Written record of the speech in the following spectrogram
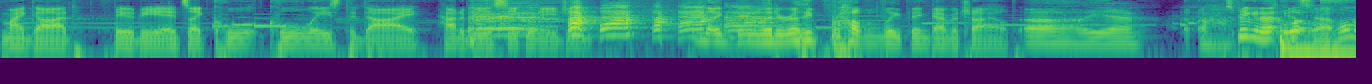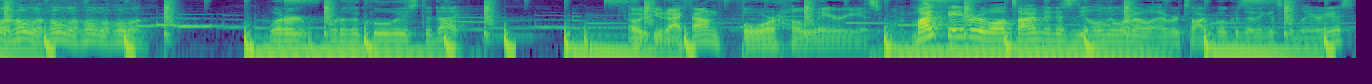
my god, they would be. It's like cool cool ways to die, how to be a secret agent. like they literally probably think I'm a child. Oh yeah. Speaking of that, what, hold on, hold on, hold on, hold on, hold on. What are what are the cool ways to die? Oh, dude, I found four hilarious ones. My favorite of all time, and this is the only one I will ever talk about because I think it's hilarious,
